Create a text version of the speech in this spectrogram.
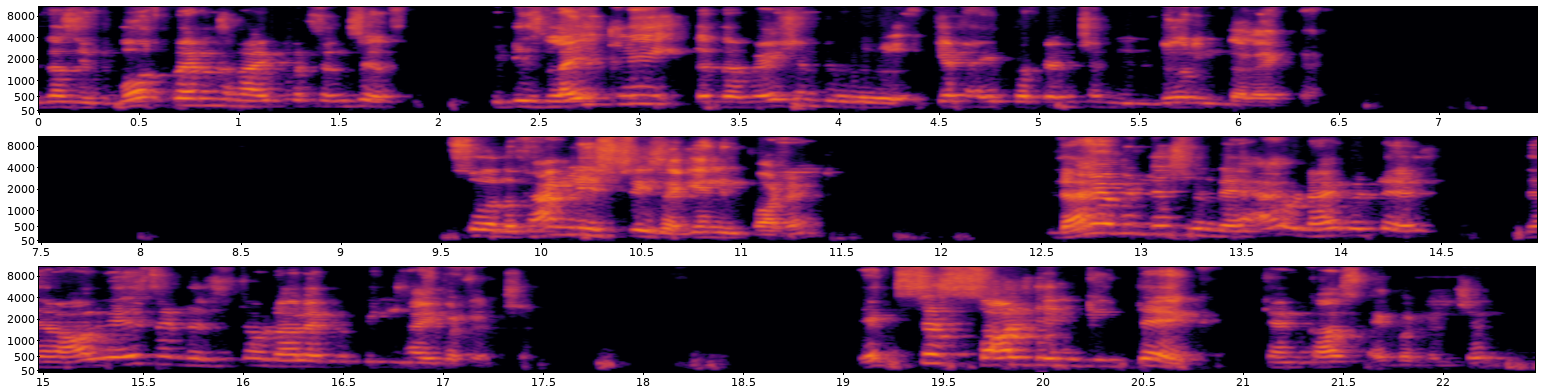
Because if both parents are hypertensive, it is likely that the patient will get hypertension in, during the lifetime. So the family history is again important. Diabetes, when they have diabetes, they're always at risk of developing hypertension. Excess salt in intake can cause hypertension.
